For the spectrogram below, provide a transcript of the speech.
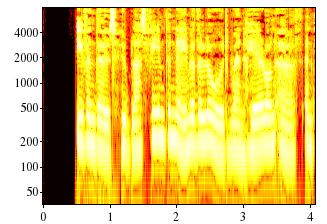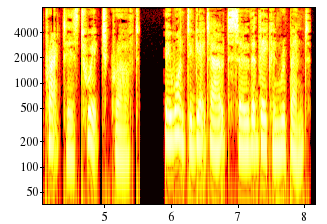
Even those who blaspheme the name of the Lord when here on earth and practiced witchcraft. They want to get out so that they can repent.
